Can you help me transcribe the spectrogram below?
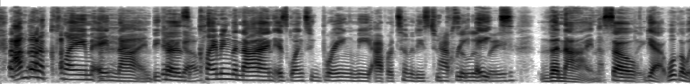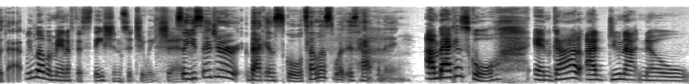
I'm gonna claim a nine because claiming the nine is going to bring me opportunities to Absolutely. create the nine. Absolutely. So yeah, we'll go with that. We love a manifestation situation. So you said you're back in school. Tell us what is happening. I'm back in school, and God, I do not know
